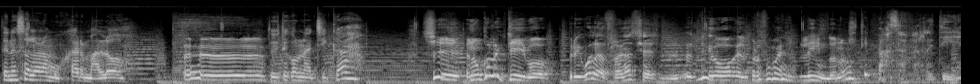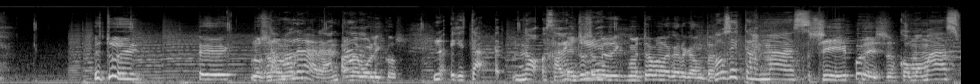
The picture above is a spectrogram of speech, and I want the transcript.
Tenés solo a la mujer, malo. Eh, ¿Estuviste con una chica? Sí, en un colectivo. Pero igual la fragancia, digo, el perfume es lindo, ¿no? ¿Qué te pasa, Ferretti? Estoy... Eh, los ¿Estás mal de la garganta? anabólicos. No, es que está... No, ¿sabes Entonces qué? me, me traban la garganta. Vos estás más... Sí, por eso. Como más...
